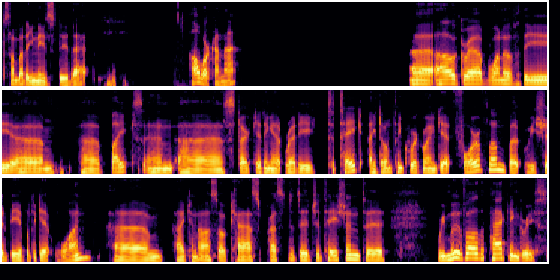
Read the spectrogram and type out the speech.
somebody needs to do that. I'll work on that. Uh, I'll grab one of the um, uh, bikes and uh, start getting it ready to take. I don't think we're going to get four of them, but we should be able to get one. Um, I can also cast prestidigitation to remove all the packing grease.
